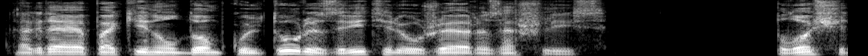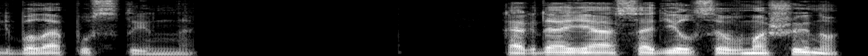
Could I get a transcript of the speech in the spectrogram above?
Когда я покинул Дом культуры, зрители уже разошлись. Площадь была пустынна. Когда я садился в машину,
